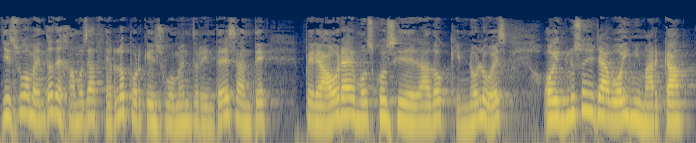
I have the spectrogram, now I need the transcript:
y en su momento dejamos de hacerlo porque en su momento era interesante, pero ahora hemos considerado que no lo es. O incluso yo ya voy, mi marca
